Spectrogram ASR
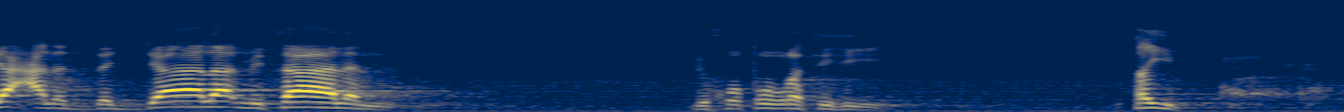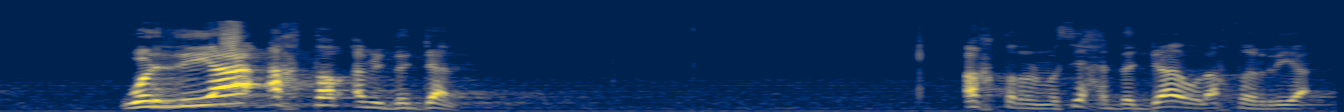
جعل الدجال مثالا لخطورته؟ طيب والرياء أخطر أم الدجال؟ أخطر المسيح الدجال ولا أخطر الرياء؟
